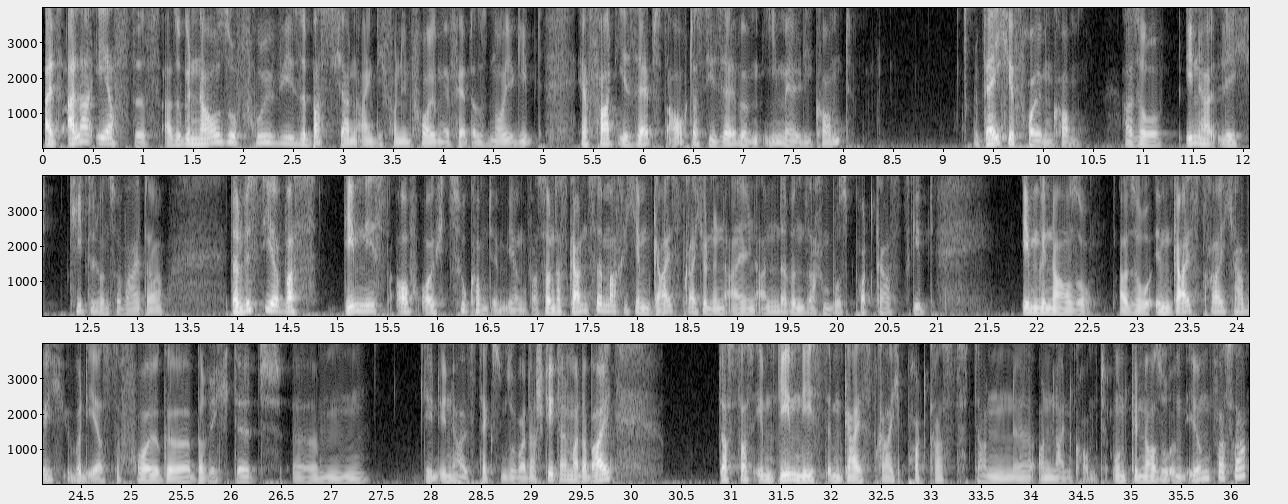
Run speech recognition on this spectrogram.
als allererstes, also genauso früh wie Sebastian eigentlich von den Folgen erfährt, dass es neue gibt, erfahrt ihr selbst auch, dass dieselbe E-Mail, die kommt, welche Folgen kommen also inhaltlich, Titel und so weiter, dann wisst ihr, was demnächst auf euch zukommt im Irgendwas. Und das Ganze mache ich im Geistreich und in allen anderen Sachen, wo es Podcasts gibt, eben genauso. Also im Geistreich habe ich über die erste Folge berichtet, ähm, den Inhaltstext und so weiter. Da steht dann mal dabei, dass das eben demnächst im Geistreich Podcast dann äh, online kommt. Und genauso im Irgendwasser.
